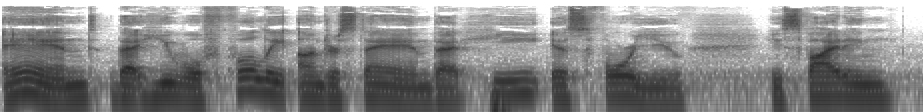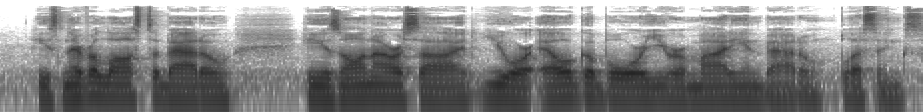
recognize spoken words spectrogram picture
And that you will fully understand that He is for you. He's fighting, He's never lost a battle. He is on our side. You are El Gabor. You are mighty in battle. Blessings.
